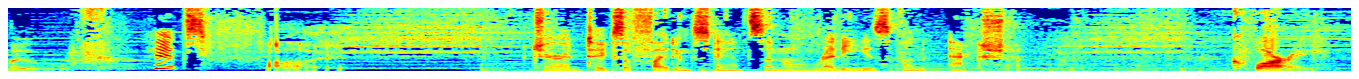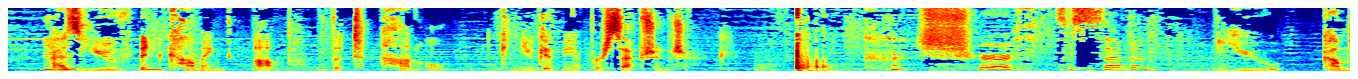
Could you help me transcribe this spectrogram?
move. It's fine. Jared takes a fighting stance and readies an action. Quarry, mm-hmm. as you've been coming up the tunnel, can you give me a perception check? Sure, it's a seven. You come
